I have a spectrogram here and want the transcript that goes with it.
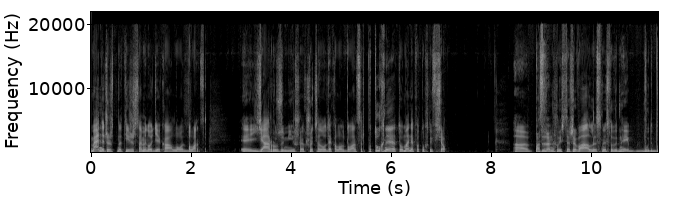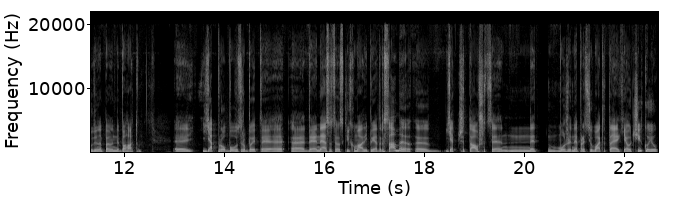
Manager на тій ж самій ноді, яка Load Balancer. Е, Я розумію, що якщо ця нода, яка Load Balancer потухне, то в мене потухне все. Е, База даних лише жива, але смислу від неї буде, буде напевно, небагато. Я пробував зробити DNS оце з кількома IP-адресами. Я читав, що це не може не працювати так, як я очікую,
